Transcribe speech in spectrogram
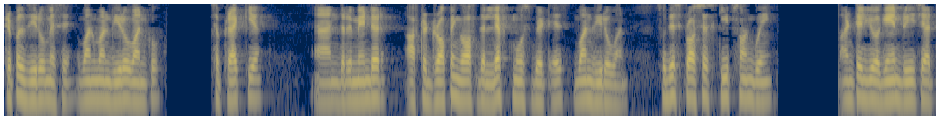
ٹرپل زیرو میں سے ون ون زیرو ون کو سبٹریک کیا and the remainder after dropping off the left most bit is one zero one so this process keeps on going until you again reach at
